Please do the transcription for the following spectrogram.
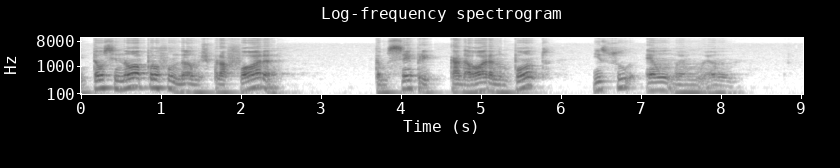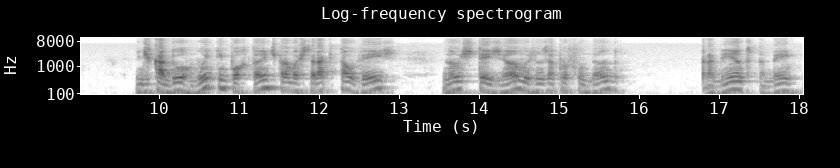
Então, se não aprofundamos para fora, estamos sempre, cada hora, num ponto, isso é um, é um, é um indicador muito importante para mostrar que talvez não estejamos nos aprofundando para dentro também,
